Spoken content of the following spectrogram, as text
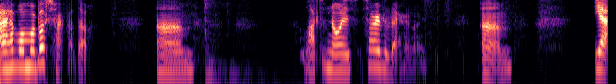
I have one more book to talk about though. Um lots of noise. Sorry for the background noise. Um yeah.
